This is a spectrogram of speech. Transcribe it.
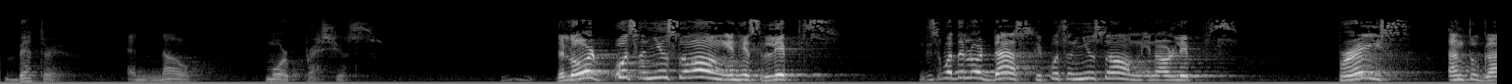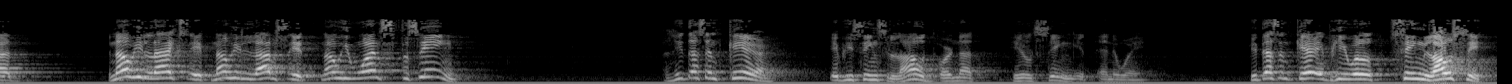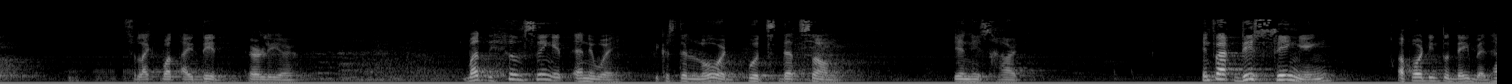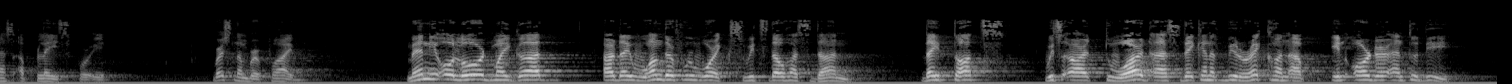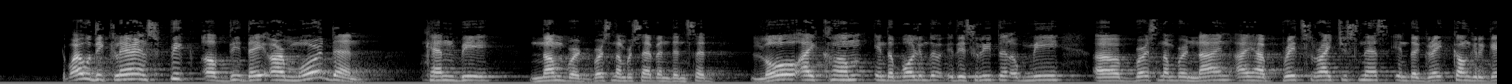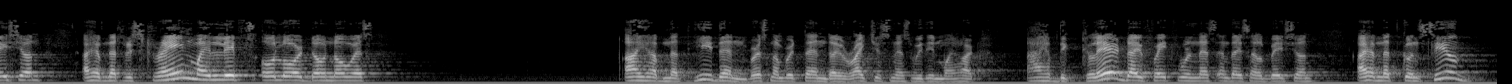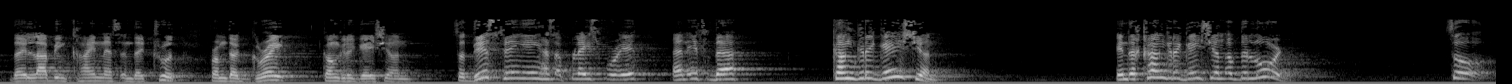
better, and now more precious. The Lord puts a new song in his lips. This is what the Lord does. He puts a new song in our lips. Praise unto God. Now he likes it. Now he loves it. Now he wants to sing. And he doesn't care if he sings loud or not. He'll sing it anyway. He doesn't care if he will sing lousy. It's like what I did earlier. But he'll sing it anyway because the Lord puts that song in his heart. In fact, this singing according to David, has a place for it. Verse number 5. Many, O Lord my God, are thy wonderful works which thou hast done. Thy thoughts which are toward us, they cannot be reckoned up in order unto thee. If I would declare and speak of thee, they are more than can be numbered. Verse number 7 then said, Lo, I come in the volume, it is written of me, uh, verse number 9, I have preached righteousness in the great congregation. I have not restrained my lips, O Lord, thou knowest. I have not hidden, verse number 10, thy righteousness within my heart. I have declared thy faithfulness and thy salvation. I have not concealed thy loving kindness and thy truth from the great congregation. So this singing has a place for it, and it's the congregation. In the congregation of the Lord. So,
